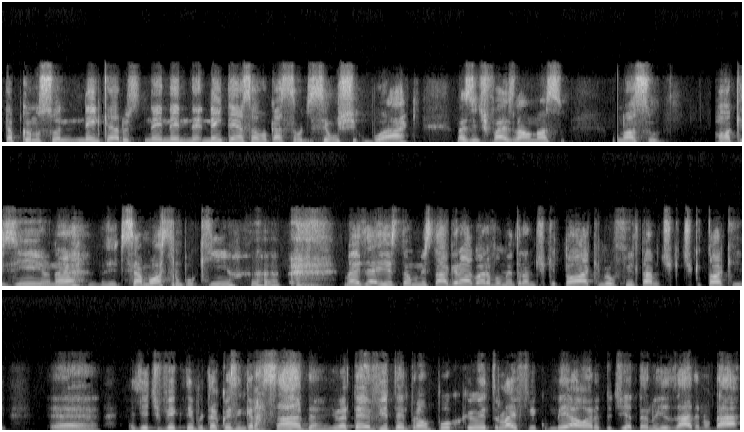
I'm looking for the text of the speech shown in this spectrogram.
Até porque eu não sou, nem quero, nem, nem, nem, nem tenho essa vocação de ser um Chico Buarque, mas a gente faz lá o nosso, o nosso rockzinho, né? A gente se amostra um pouquinho. mas é isso, estamos no Instagram, agora vamos entrar no TikTok. Meu filho está no Tik- TikTok. é, a gente vê que tem muita coisa engraçada. Eu até evito entrar um pouco, que eu entro lá e fico meia hora do dia dando risada, não dá.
